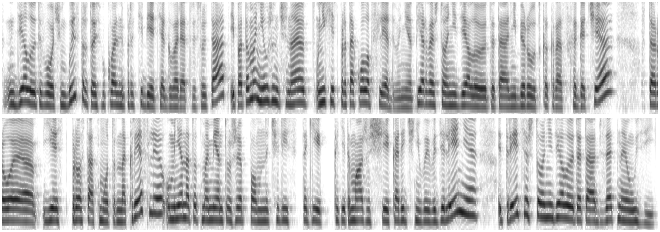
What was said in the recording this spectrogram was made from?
Делают его очень быстро, то есть буквально про тебе тебе говорят результат, и потом они уже начинают, у них есть протокол обследования. Первое, что они делают, это они берут как раз ХГЧ, Второе, есть просто осмотр на кресле. У меня на тот момент уже, по-моему, начались такие какие-то мажущие коричневые выделения. И третье, что они делают, это обязательное УЗИ.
